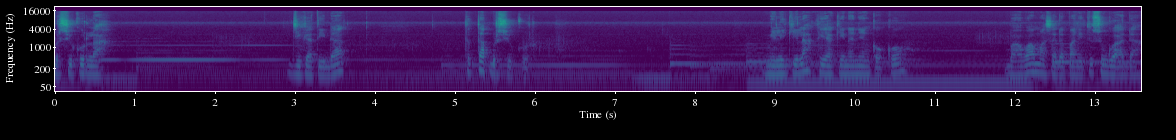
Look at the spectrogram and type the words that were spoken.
bersyukurlah. Jika tidak, tetap bersyukur. Milikilah keyakinan yang kokoh bahwa masa depan itu sungguh ada,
